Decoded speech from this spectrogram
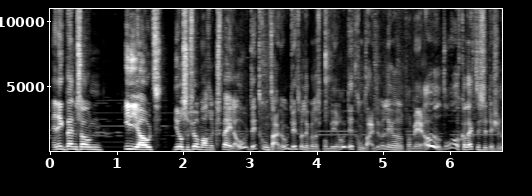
En ik ben zo'n idioot die wil zoveel mogelijk spelen. Oh, dit komt uit. Oh, dit wil ik wel eens proberen. Oh, dit komt uit. Wil ik wel eens proberen. Oh, Collector's Edition.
